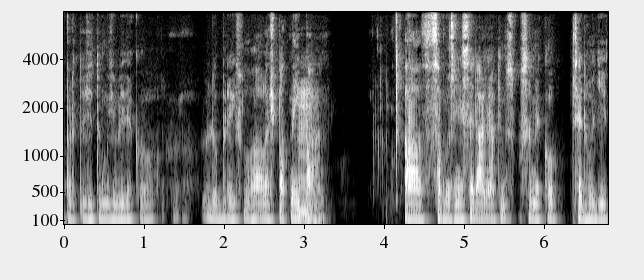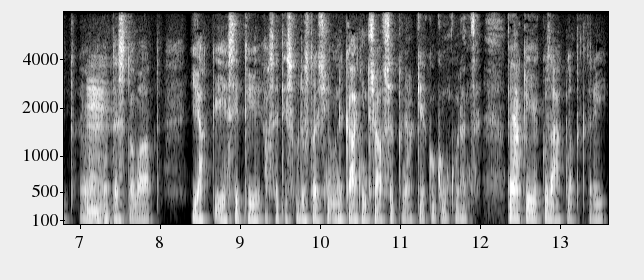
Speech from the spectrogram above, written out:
protože to může být jako dobrý sluha, ale špatný mm. pán. A samozřejmě se dá nějakým způsobem jako předhodit, mm. otestovat jak, jestli ty asety jsou dostatečně unikátní třeba v setu nějaké jako konkurence. To je nějaký jako základ, který,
